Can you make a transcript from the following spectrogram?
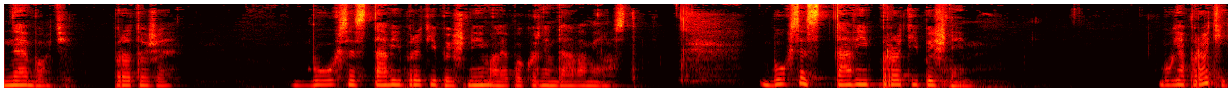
neboť, protože Bůh se staví proti pyšným, ale pokorným dává milost. Bůh se staví proti pyšným. Bůh je proti.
